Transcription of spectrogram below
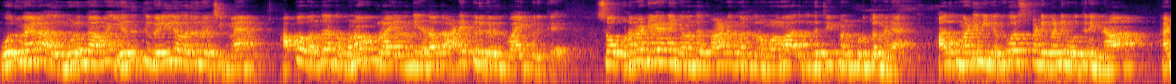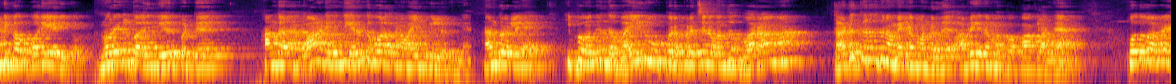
ஒருவேளை அது முழுங்காமல் எதிர்த்து வெளியில் வருதுன்னு வச்சுங்களேன் அப்போ வந்து அந்த உணவு குழாயில் வந்து ஏதாவது அடைப்பு இருக்கிறதுக்கு வாய்ப்பு இருக்குது ஸோ உடனடியாக நீங்கள் வந்து காலை மருத்துவம் மூலமாக அதுக்கு வந்து ட்ரீட்மெண்ட் கொடுத்துருங்க அதுக்கு முன்னாடி நீங்கள் ஃபோர்ஸ் பண்ணி பண்ணி ஊற்றுனீங்கன்னா கண்டிப்பாக குறையறிக்கும் நுரையீரல் பாதிப்பு ஏற்பட்டு அந்த கால்நடை வந்து இறந்து போகிறதுக்கான வாய்ப்புகள் இருக்குங்க. நண்பர்களே இப்போ வந்து இந்த வயிறு உப்புற பிரச்சனை வந்து வராமல் தடுக்கிறதுக்கு நம்ம என்ன பண்ணுறது அப்படிங்கிற நம்ம இப்போ பார்க்கலாங்க. பொதுவாகவே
